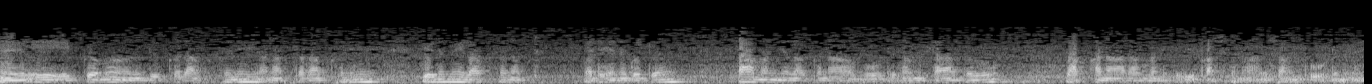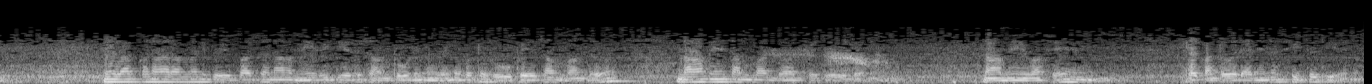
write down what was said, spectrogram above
ඒ එකම දුක්ඛ ලක්ෂණය අනාත්ම ලක්ෂණය වෙන මේ ලක්ෂණත් වැටහෙනකොට සාමාන්‍ය ලක්ෂණ අවබෝධ සම්සාරෝ ලක්ෂණාරම්මනික විපස්සනා සම්පූර්ණ මේ ලක්ෂණාරම්මනික විපස්සනා මේ විදිහට සම්පූර්ණ වෙනකොට රූපේ සම්බන්ධව නාමයේ සම්බන්ධව ප්‍රතිවේදනය නාමයේ වශයෙන් ප්‍රකටව දැනෙන සිත තියෙනවා.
